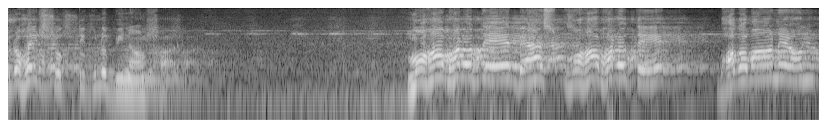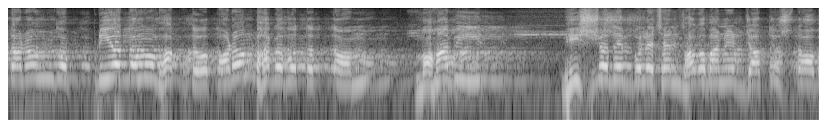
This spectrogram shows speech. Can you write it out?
গ্রহের শক্তিগুলো বিনাশ হয়। মহাভারতে ব্যাস, মহাভারতে ভগবানের অন্তরঙ্গ প্রিয়তম ভক্ত পরম ভাগবতোত্তম মহাবীর ভীষ্মদেব বলেছেন, ভগবানের যত স্তব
